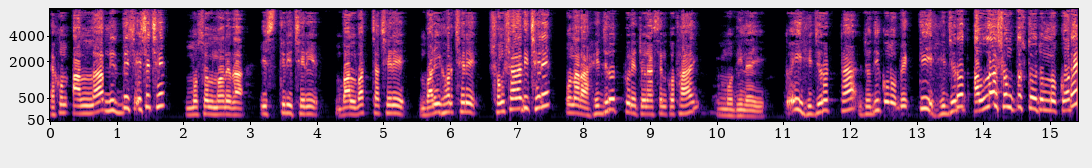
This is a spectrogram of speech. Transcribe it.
এখন আল্লাহ নির্দেশ এসেছে, মুসলমানেরা স্ত্রী ছেড়ে বাল বাচ্চা ছেড়ে, বাড়িঘর ছেড়ে, সংসারাদি ছেড়ে ওনারা হিজরত করে চলে আসেন কোথায়? মদিনায়। তো এই হিজরতটা যদি কোনো ব্যক্তি হিজরত আল্লাহ সন্তুষ্টর জন্য করে,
